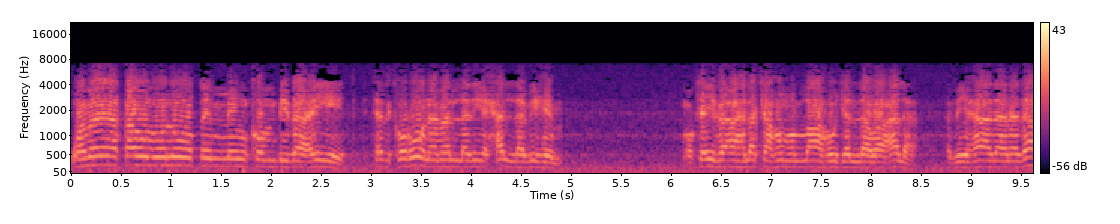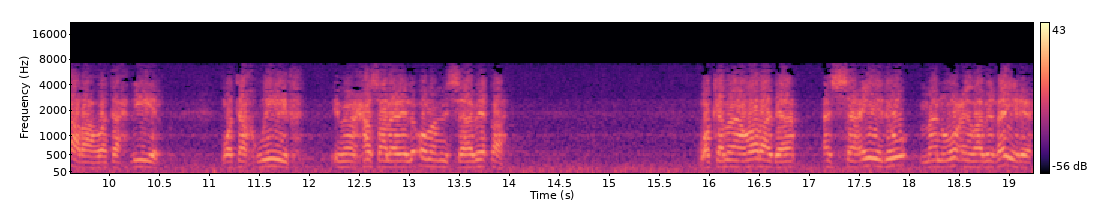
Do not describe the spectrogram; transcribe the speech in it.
وما قوم لوط منكم ببعيد. تذكرون ما الذي حل بهم. وكيف أهلكهم الله جل وعلا؟ ففي هذا نذارة وتحذير وتخويف بما حصل للأمم السابقة. وكما ورد السعيد من وعظ بغيره.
